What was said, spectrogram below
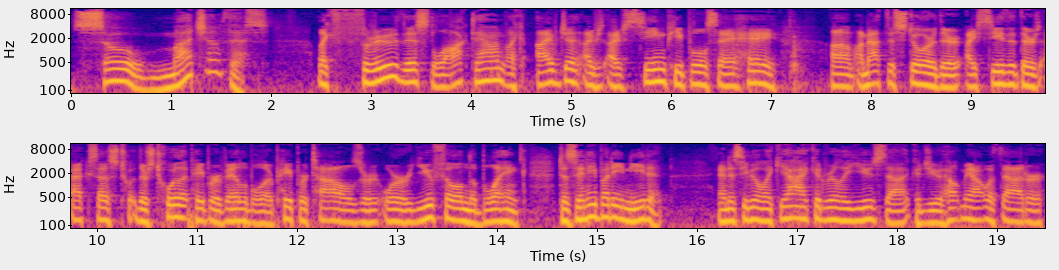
so much of this. Like through this lockdown, like I've just I've I've seen people say, "Hey, um, I'm at this store. There, I see that there's excess. To- there's toilet paper available, or paper towels, or or you fill in the blank. Does anybody need it? And to see people like, yeah, I could really use that. Could you help me out with that? Or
